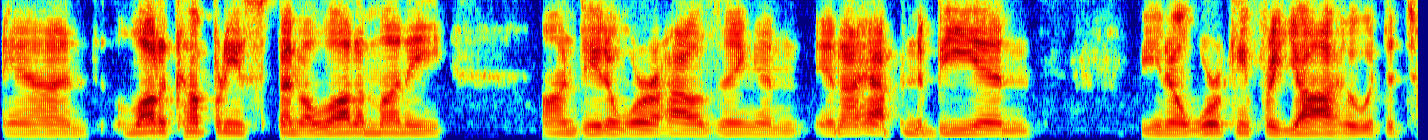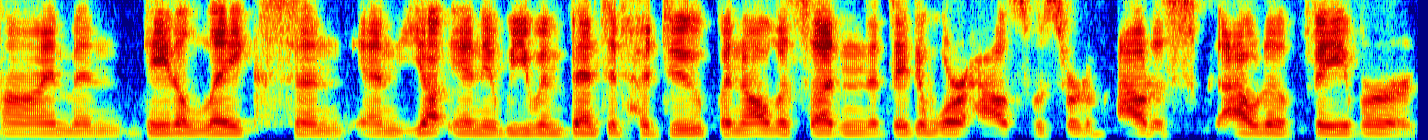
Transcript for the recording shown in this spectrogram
and a lot of companies spend a lot of money on data warehousing and and i happen to be in you know working for yahoo at the time and data lakes and and and we invented hadoop and all of a sudden the data warehouse was sort of out of out of favor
